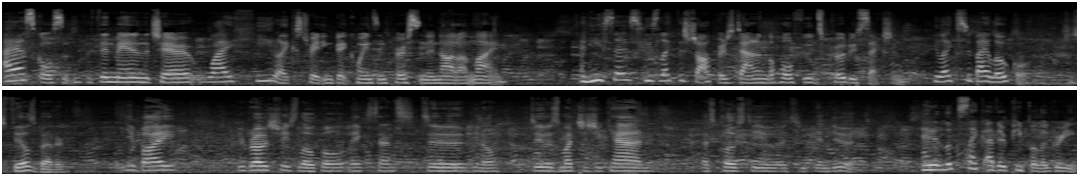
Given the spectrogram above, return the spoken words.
I asked Olson, the thin man in the chair, why he likes trading bitcoins in person and not online. And he says he's like the shoppers down in the Whole Foods produce section. He likes to buy local. It just feels better. You buy your groceries local. It makes sense to, you know, do as much as you can, as close to you as you can do it. And it looks like other people agree.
